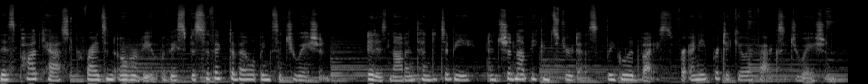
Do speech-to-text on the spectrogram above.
This podcast provides an overview of a specific developing situation. It is not intended to be and should not be construed as legal advice for any particular fact situation.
